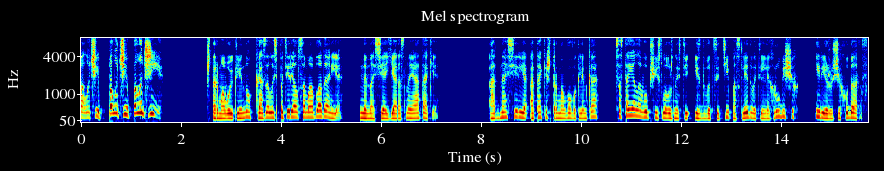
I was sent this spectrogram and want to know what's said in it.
«Получи, получи, получи!» Штормовой клинок, казалось, потерял самообладание, нанося яростные атаки. Одна серия атаки штормового клинка состояла в общей сложности из 20 последовательных рубящих и режущих ударов.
